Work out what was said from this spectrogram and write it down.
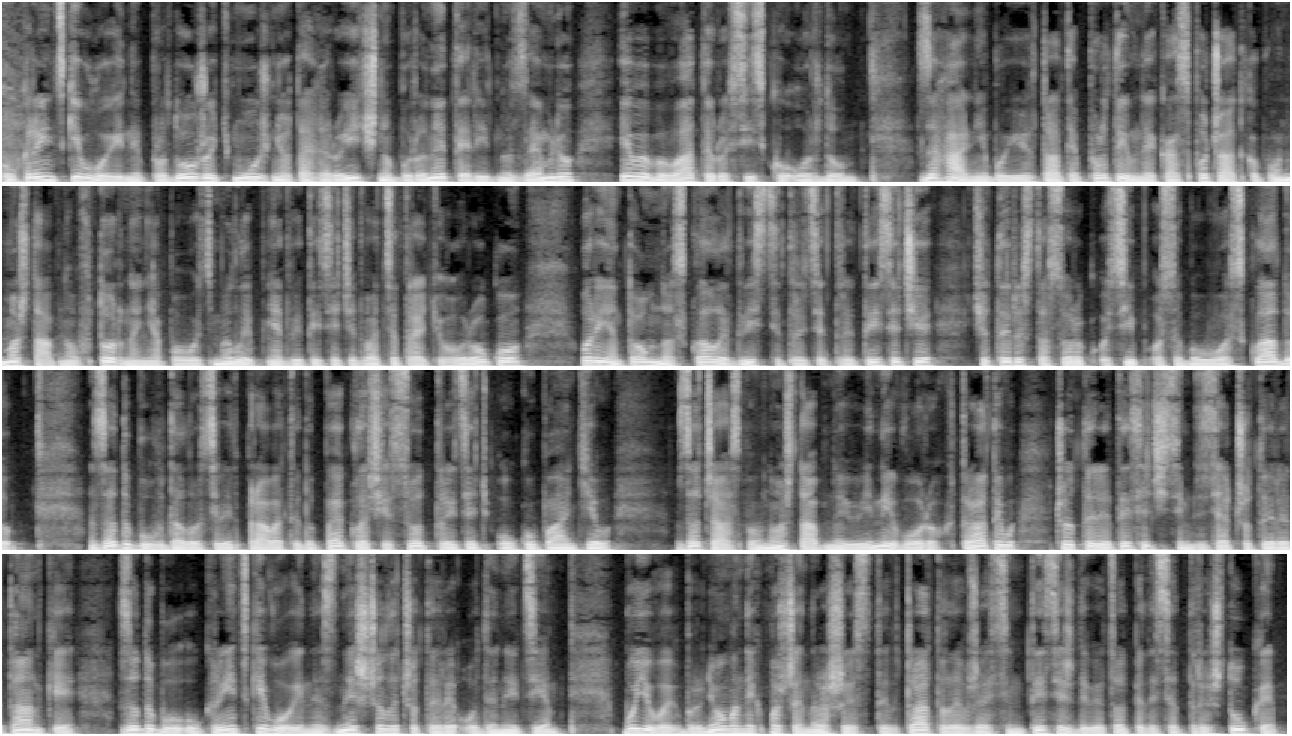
Українські воїни продовжують мужньо та героїчно боронити рідну землю і вибивати російську орду. Загальні бойові втрати противника з початку повномасштабного вторгнення по 8 липня 2023 року орієнтовно склали 233 тисячі 440 осіб особового складу. За добу вдалося відправити до пекла 630 окупантів. За час повномасштабної війни ворог втратив 4074 танки. За добу українські воїни знищили 4 одиниці. Бойових броньованих машин рашисти втратили вже 7953 штуки,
